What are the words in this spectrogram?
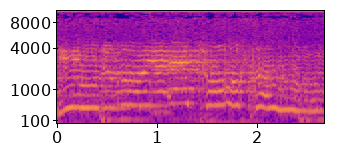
네 들던 놀이터란다 아 진주의 촉성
